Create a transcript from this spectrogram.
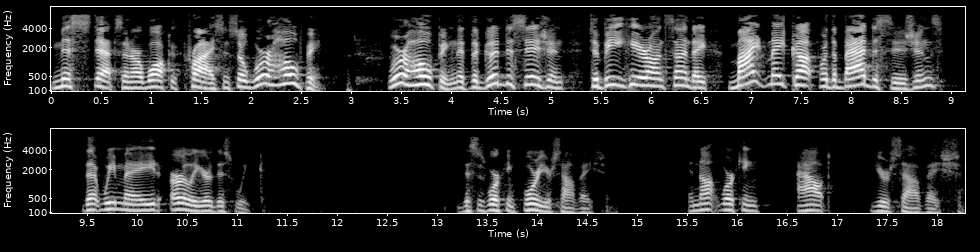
missteps in our walk with Christ, and so we're hoping, we're hoping that the good decision to be here on Sunday might make up for the bad decisions that we made earlier this week. This is working for your salvation and not working out your salvation.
